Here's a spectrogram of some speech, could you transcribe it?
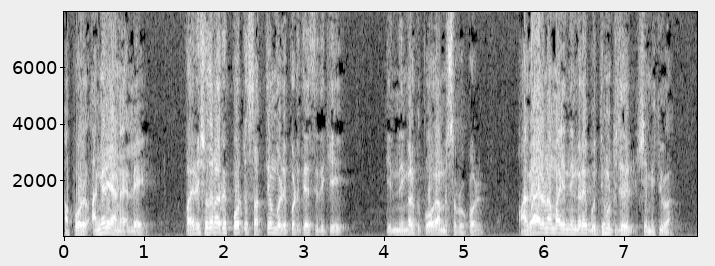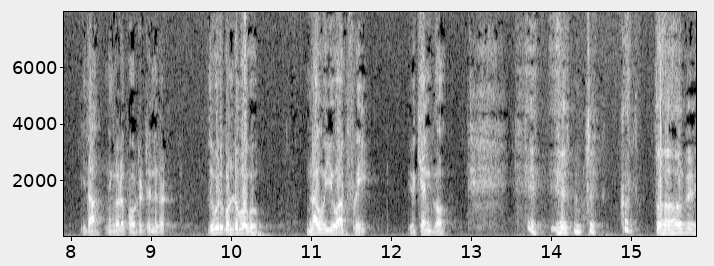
അപ്പോൾ അങ്ങനെയാണ് അല്ലേ? പരിശോധന റിപ്പോർട്ട് സത്യം വെളിപ്പെടുത്തിയ സ്ഥിതിക്ക് ഇനി നിങ്ങൾക്ക് പോകാം മിസ്റ്റർ റുക്കോൾ. അകാരണമായി നിങ്ങളെ ബുദ്ധിമുട്ടിച്ചതിൽ ക്ഷമിക്കുക. ഇതാ നിങ്ങളുടെ പൗഡർ ടിന്നുകൾ ഇതുകൂടി കൊണ്ടുപോകൂ. Now you are free you can go കർത്താവേ.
